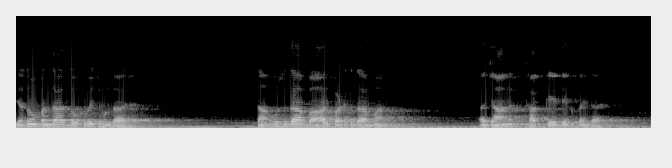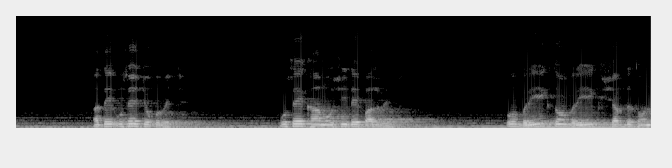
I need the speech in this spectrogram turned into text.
ਜਦੋਂ ਬੰਦਾ ਦੁੱਖ ਵਿੱਚ ਹੁੰਦਾ ਹੈ, ਤਾਂ ਉਸ ਦਾ ਬਾਹਰ ਭਟਕਦਾ ਮਨ ਅਚਾਨਕ ਥੱਕ ਕੇ ਡਿੱਗ ਪੈਂਦਾ ਹੈ। ਅਤੇ ਉਸੇ ਚੁੱਪ ਵਿੱਚ, ਉਸੇ ਖਾਮੋਸ਼ੀ ਦੇ ਪਲ ਵਿੱਚ, ਉਹ ਬਰੀਕ ਤੋਂ ਬਰੀਕ ਸ਼ਬਦ ਧੁਨ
